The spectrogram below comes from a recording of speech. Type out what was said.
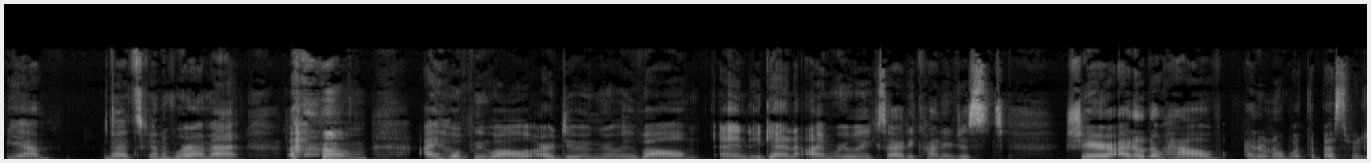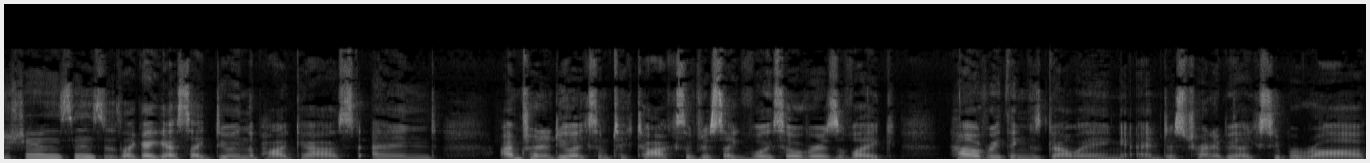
yeah, that's kind of where I'm at. Um, I hope you all are doing really well. And again, I'm really excited to kind of just share. I don't know how, I don't know what the best way to share this is. Is like, I guess, like doing the podcast. And I'm trying to do like some TikToks of just like voiceovers of like how everything's going and just trying to be like super raw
